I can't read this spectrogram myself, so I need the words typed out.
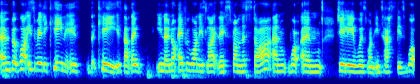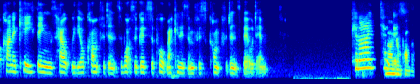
Um, but what is really keen is the key is that they, you know, not everyone is like this from the start. And what um, Julia was wanting to ask is what kind of key things help with your confidence? What's a good support mechanism for confidence building? Can I take Can I this? jump on?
